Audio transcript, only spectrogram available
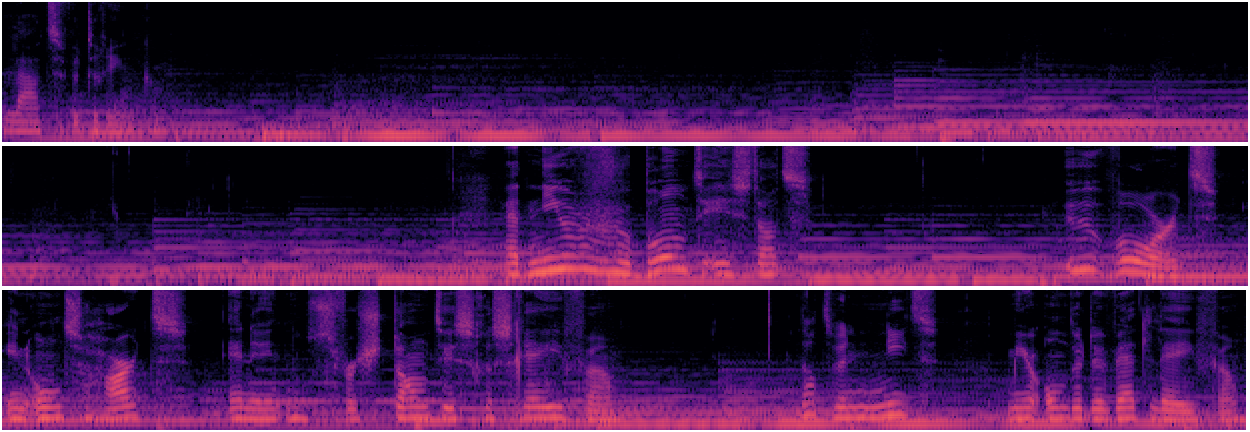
Laten we drinken. Het nieuwe verbond is dat uw woord in ons hart en in ons verstand is geschreven. Dat we niet meer onder de wet leven.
